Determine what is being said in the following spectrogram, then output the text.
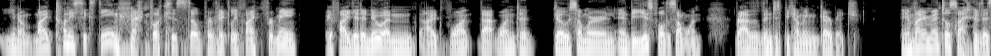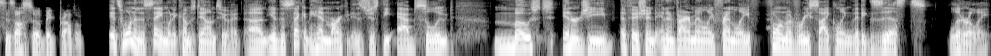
you know, my 2016 MacBook is still perfectly fine for me. If I get a new one, I'd want that one to go somewhere and, and be useful to someone rather than just becoming garbage. The environmental side of this is also a big problem. It's one and the same when it comes down to it. Uh, you know, the secondhand market is just the absolute most energy efficient and environmentally friendly form of recycling that exists, literally.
